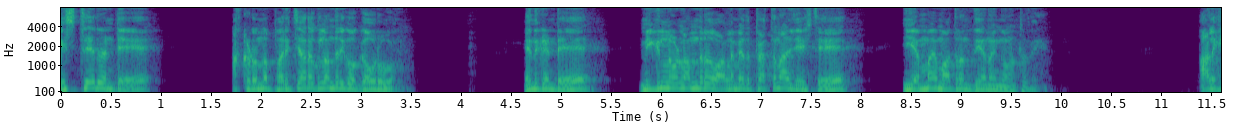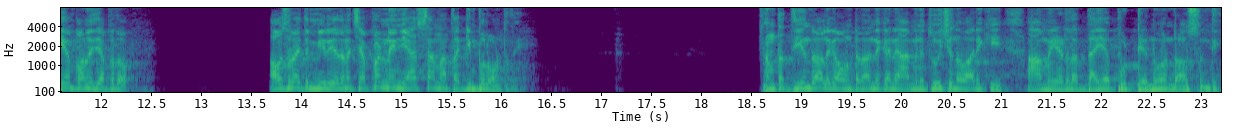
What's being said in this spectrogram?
ఎస్తేరు అంటే అక్కడున్న పరిచారకులందరికీ ఒక గౌరవం. ఎందుకంటే మిగిలిన వాళ్ళందరూ వాళ్ళ మీద పెత్తనాలు చేస్తే ఈ అమ్మాయి మాత్రం దీనంగా ఉంటుంది. వాళ్ళకేం పనులు చెప్పదు. అవసరమైతే మీరు ఏదైనా చెప్పండి నేను చేస్తాను నా తగ్గింపులో ఉంటుంది. అంత దీనరాలుగా ఉంటుంది. అందుకని ఆమెను చూసిన వారికి ఆమె ఎడల దయ పుట్టెను అని రాస్తుంది.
